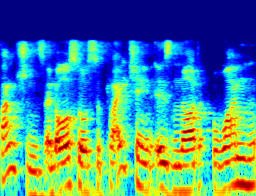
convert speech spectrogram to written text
functions and also supply chain is not one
